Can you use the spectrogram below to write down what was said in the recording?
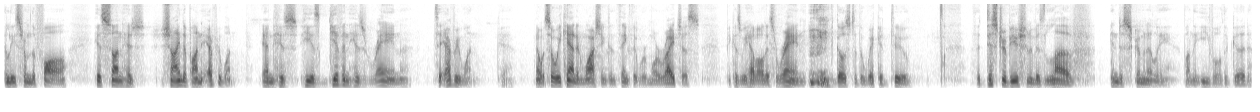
at least from the fall, his sun has shined upon everyone. And his, he has given his rain to everyone. Okay. Now, so we can't in Washington think that we're more righteous because we have all this rain. it goes to the wicked too. The distribution of his love indiscriminately upon the evil, the good.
